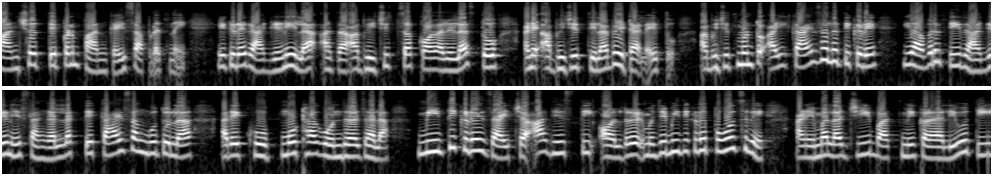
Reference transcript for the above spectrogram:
पान शोधते पण पान काही सापडत नाही. इकडे रागिणीला आता अभिजितचा कॉल आलेला असतो आणि अभिजित तिला भेटायला येतो. अभिजित म्हणतो आई काय झालं तिकडे? यावरती रागिणी सांगायला लागते काय सांगू तुला? अरे खूप मोठा गोंधळ झाला. मी तिकडे जायच्या आधीच ती ऑलरेडी म्हणजे मी तिकडे पोहोचले आणि मला जी बातमी कळाली होती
